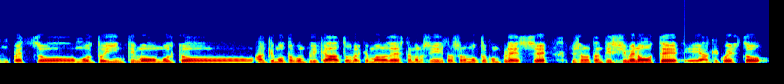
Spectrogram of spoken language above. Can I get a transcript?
un pezzo molto intimo, molto, anche molto complicato perché mano destra e mano sinistra sono molto complesse, ci sono tantissime note e anche questo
